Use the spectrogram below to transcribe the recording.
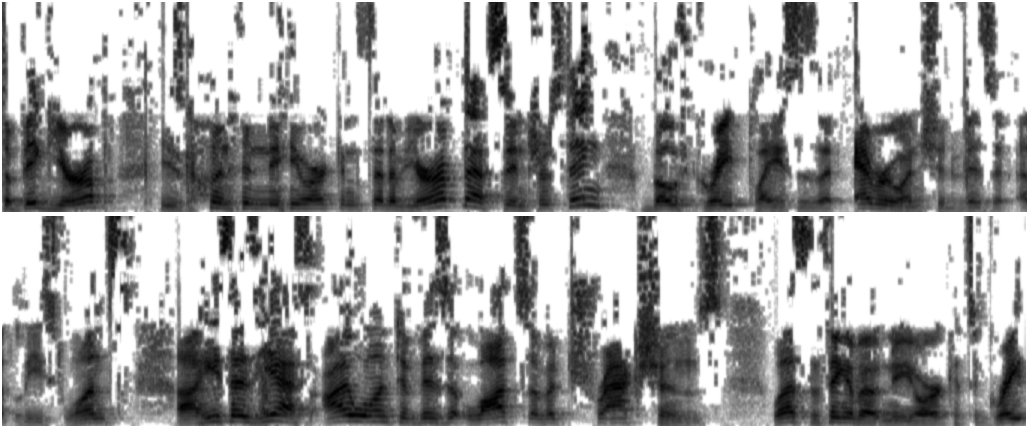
the Big Europe. He's going to New York instead of Europe. That's interesting. Both great places that everyone should visit at least once. Uh, he says, Yes, I want to visit lots of attractions. Well, that's the thing about New York. It's a great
